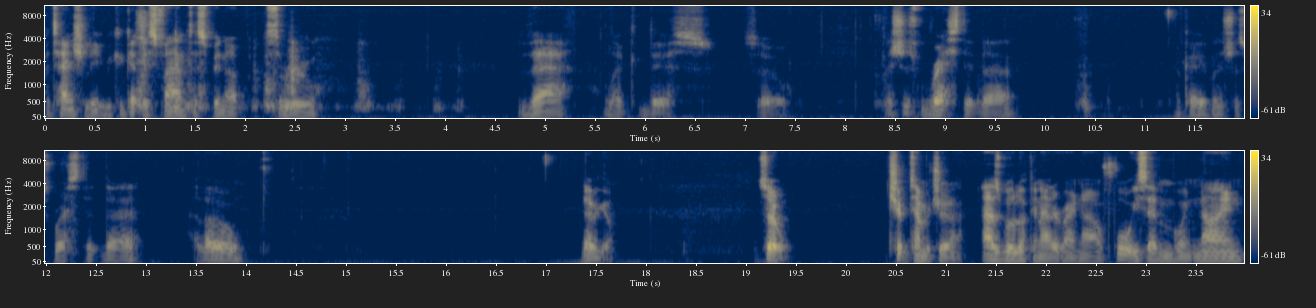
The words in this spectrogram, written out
potentially we could get this fan to spin up through there like this. So let's just rest it there. Okay, let's just rest it there. Hello. There we go. So, chip temperature, as we're looking at it right now, 47.9.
